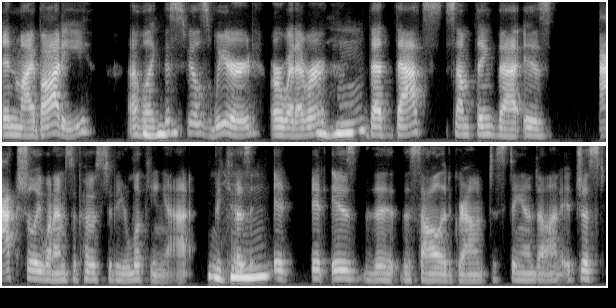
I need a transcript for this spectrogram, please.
in my body of like Mhm. this feels weird or whatever Mhm. that that's something that is actually what i'm supposed to be looking at because Mhm. it it is the the solid ground to stand on. It just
